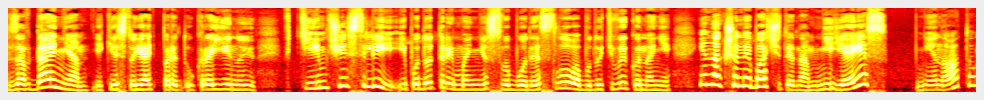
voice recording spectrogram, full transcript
завдання, які стоять перед Україною, в тім числі і по дотриманню свободи слова, будуть виконані. Інакше не бачите нам ні ЄС, ні НАТО.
